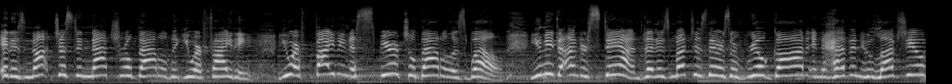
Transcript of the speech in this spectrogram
It is not just a natural battle that you are fighting, you are fighting a spiritual battle as well. You need to understand that as much as there's a real God in heaven who loves you,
